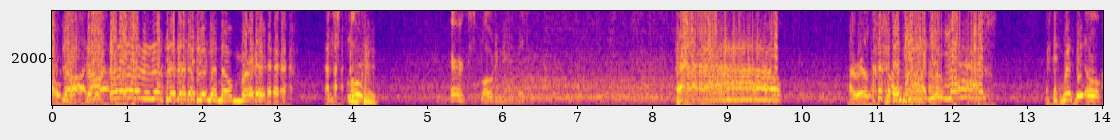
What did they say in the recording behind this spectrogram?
Oh, no, God, no, yeah. no, no, no, no, no, no, no, no, no, no, murder. He's floating. Eric's floating in the middle. Ow! I really. It's gone too fast! With Bill,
